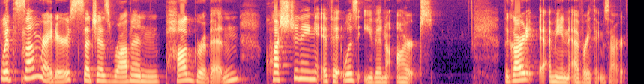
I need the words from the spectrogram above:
with some writers, such as Robin Pogrebin, questioning if it was even art. The Guardian, I mean, everything's art.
